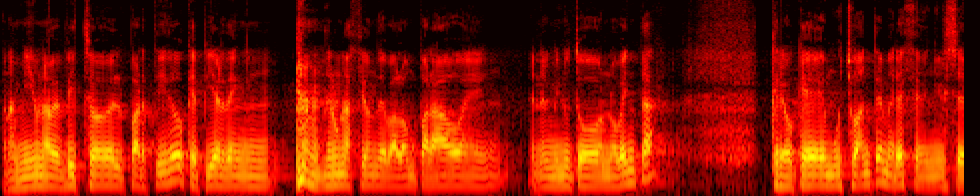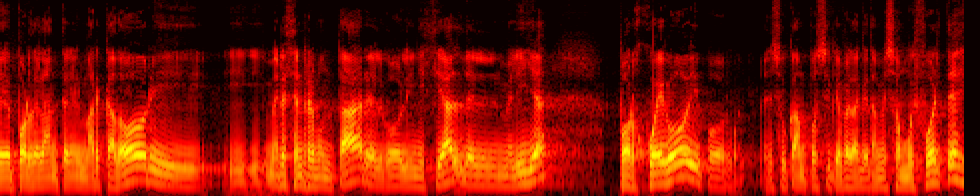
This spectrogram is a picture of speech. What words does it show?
Para mí, una vez visto el partido, que pierden en una acción de balón parado en, en el minuto 90, creo que mucho antes merecen irse por delante en el marcador y, merecen remontar el gol inicial del Melilla por juego y por bueno, en su campo sí que es verdad que también son muy fuertes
